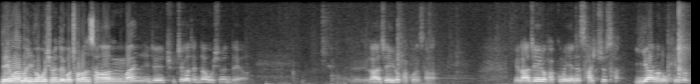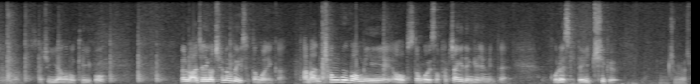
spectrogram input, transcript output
내용을 한번 읽어보시면 되고 저런 상황만 이제 출제가 된다고 보시면 돼요. 라지 A로 바꾼 상황. 라지 A로 바꾸면 얘는 40초 2항은 오케이거든요. 40초 2항은 오케이고 라지 A가 최명도에 있었던 거니까. 다만 청구 범위 없었던 거에서 확장이 된 개념인데 고랬을 때의 취급 음, 중요하죠.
